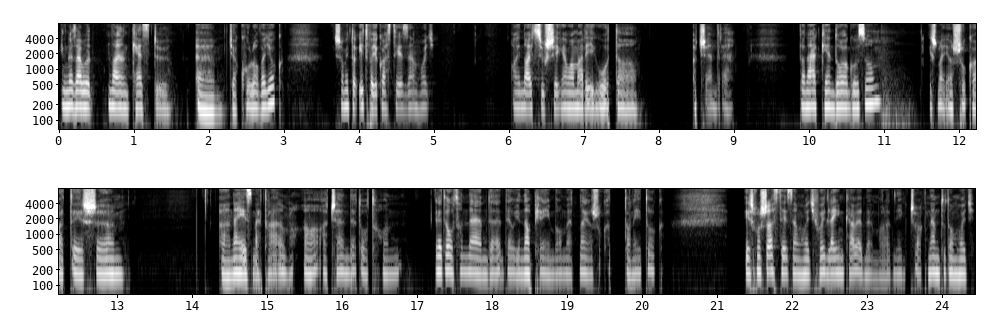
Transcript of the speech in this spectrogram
igazából nagyon kezdő ö, gyakorló vagyok, és amit itt vagyok, azt érzem, hogy, hogy nagy szükségem van már régóta a csendre. Tanárként dolgozom, és nagyon sokat, és ö, nehéz megtalálnom a, a csendet otthon, illetve otthon nem, de, de ugye napjaimban, mert nagyon sokat tanítok. És most azt érzem, hogy, hogy leginkább ebben maradnék csak. Nem tudom, hogy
